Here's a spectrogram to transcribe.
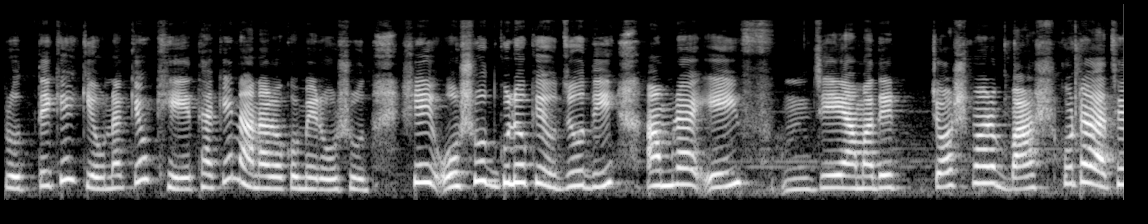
প্রত্যেকেই কেউ না কেউ খেয়ে থাকি নানা রকমের ওষুধ। সেই ওষুধগুলোকেও যদি আমরা এই যে আমাদের চশমার বাস্কটা আছে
